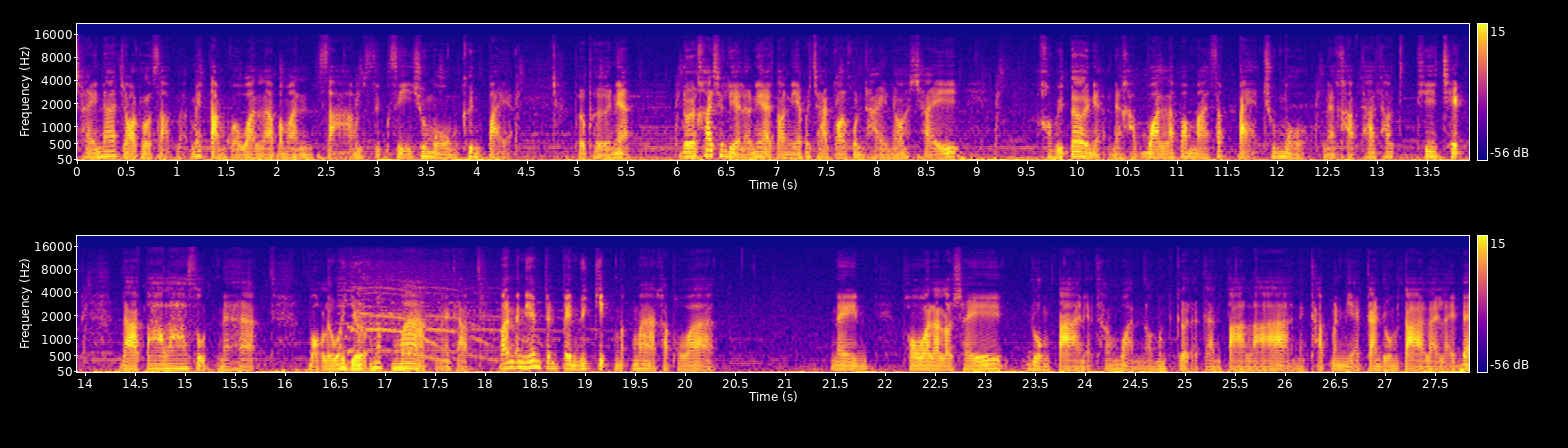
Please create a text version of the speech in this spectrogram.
ใช้หน้าจอโทรศัพท์อะไม่ต่ำกว่าวันละประมาณ 3-4 ชั่วโมงขึ้นไปอะเผลอๆเนี่ยโดยค่าเฉลี่ยแล้วเนี่ยตอนนี้ประชากรคนไทยเนาะใช้ คอมพิวเตอร์เนี่ยนะครับวันละประมาณสัก 8 ชั่วโมงนะครับถ้าเท่าที่เช็ค Data ล่าสุดนะฮะบอกเลยว่าเยอะมากๆนะครับเพราะฉะนั้นอันนี้เป็นเป็นวิกฤตมากๆครับเพราะว่าในพอเวลาเราใช้ดวงตาเนี่ยทั้งวันเนาะมันเกิดอาการตาล้านะครับมันมีอาการดวงตาหลาย ๆ แบ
